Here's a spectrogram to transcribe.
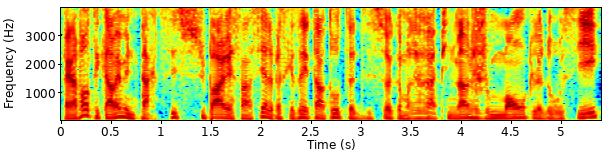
Fait fond, tu es quand même une partie super essentielle parce que tu sais, tantôt, tu as dit ça comme rapidement, je monte le dossier.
